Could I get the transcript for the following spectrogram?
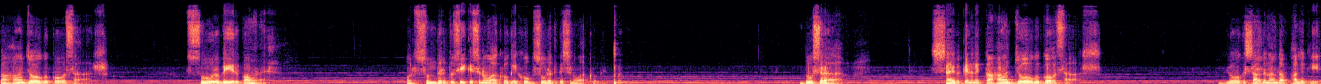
ਕਹਾਂ ਜੋਗ ਕੋ ਸਾਰ? ਸੂਰਬੀਰ ਕੌਣ ਹੈ? ਔਰ ਸੁੰਦਰ ਤੁਸੀਂ ਕਿਸ ਨੂੰ ਆਖੋਗੇ, ਖੂਬਸੂਰਤ ਕਿਸ ਨੂੰ ਆਖੋਗੇ? ਦੂਸਰਾ, ਸਾਹਿਬ ਕਹਿੰਦੇ ਨੇ, ਕਹਾਂ ਜੋਗ ਕੋ ਸਾਰ? ਯੋਗ ਸਾਧਨਾ ਦਾ ਫਲ ਕੀ ਹੈ?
